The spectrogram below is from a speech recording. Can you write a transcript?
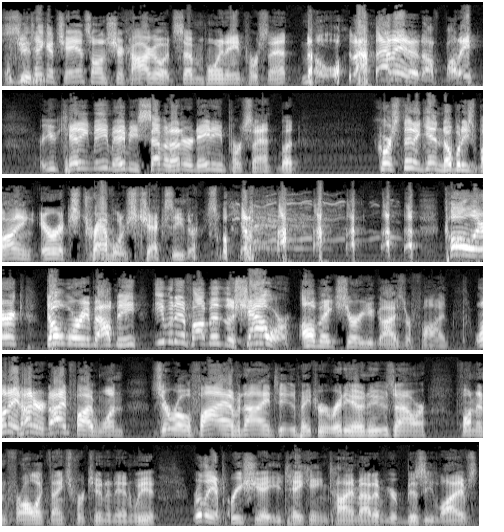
would city. you take a chance on Chicago at seven point eight percent? No, that ain't enough money. Are you kidding me? Maybe seven hundred eighty percent, but of course, then again, nobody's buying Eric's traveler's checks either. So you know. Call Eric. Don't worry about me. Even if I'm in the shower, I'll make sure you guys are fine. 1 800 951 0592, Patriot Radio News Hour. Fun and frolic. Thanks for tuning in. We really appreciate you taking time out of your busy lives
